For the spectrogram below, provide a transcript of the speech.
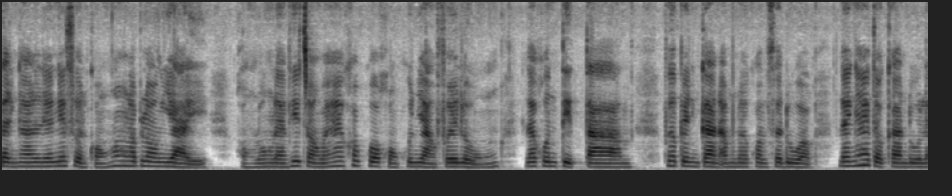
จัดงานเลี้ยงในส่วนของห้องรับรองใหญ่ ของโรงแรมที่จองไว้ให้ครอบครัวของคุณอย่างเฟยหลง และคนติดตาม เพื่อเป็นการอำนวยความสะดวก และง่ายต่อการดูแล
